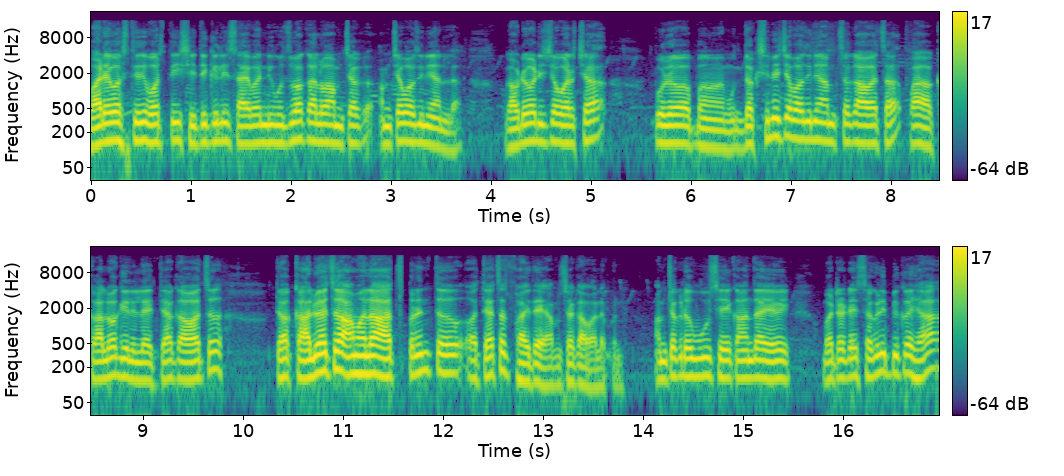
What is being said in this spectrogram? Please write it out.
वाड्या वस्तीवरती शेती केली साहेबांनी उजवा कालवा आमच्या आमच्या बाजूने आणला. गावडेवाडीच्या वरच्या पूर्व दक्षिणेच्या बाजूने आमचं गावाचा पा कालवा गेलेला आहे. त्या गावाचं त्या कालव्याचं आम्हाला आजपर्यंत त्याचाच फायदा आहे आमच्या गावाला पण. आमच्याकडे ऊस आहे कांदा आहे बटाटे सगळी पिकं ह्या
